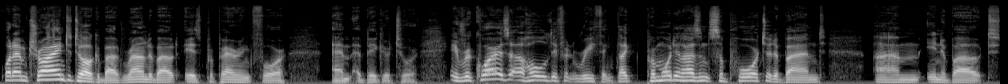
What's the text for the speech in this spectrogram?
What I'm trying to talk about roundabout is preparing for um, a bigger tour. It requires a whole different rethink. Like Primordial hasn't supported a band um, in about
